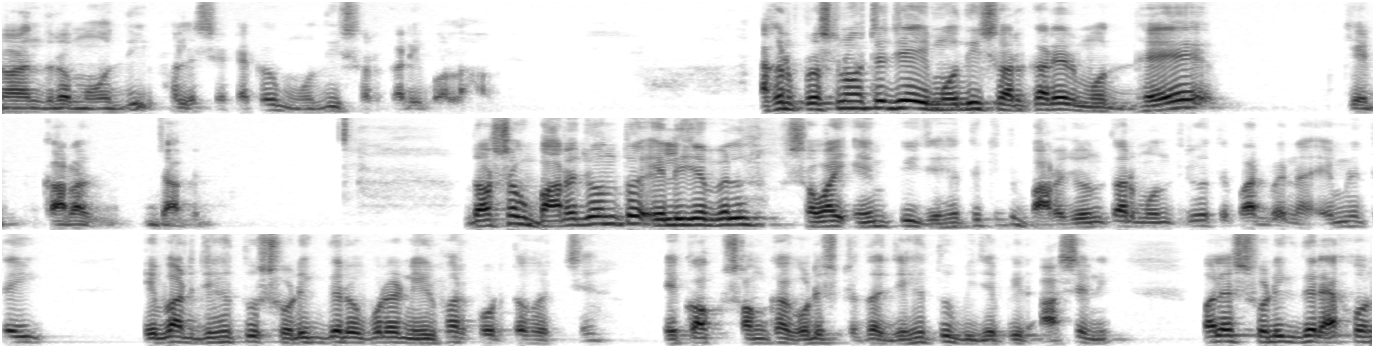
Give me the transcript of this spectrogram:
নরেন্দ্র মোদী, ফলে সেটাকেও মোদী সরকারই বলা হবে। এখন প্রশ্ন হচ্ছে যে এই মোদী সরকারের মধ্যে কে, কারা যাবেন? দর্শক, বারো জন তো এলিজেবল সবাই এমপি যেহেতু, কিন্তু বারো জন তো আর মন্ত্রী হতে পারবে না। এমনিতেই এবার যেহেতু শরিকদের উপরে নির্ভর করতে হচ্ছে, একক সংখ্যা গরিষ্ঠতা যেহেতু বিজেপির আসেনি, ফলে শরিকদের এখন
